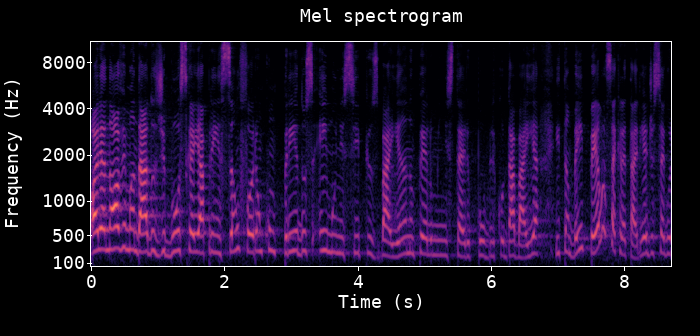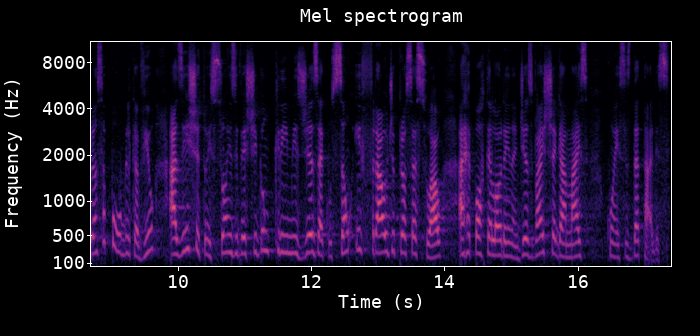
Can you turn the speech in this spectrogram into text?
Olha, nove mandados de busca e apreensão foram cumpridos em municípios baianos pelo Ministério Público da Bahia e também pela Secretaria de Segurança Pública, viu? As instituições investigam crimes de execução e fraude processual. A repórter Lorena Dias vai chegar mais com esses detalhes.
